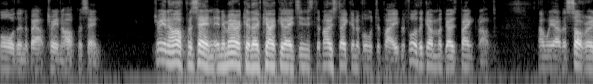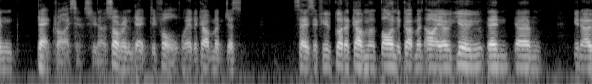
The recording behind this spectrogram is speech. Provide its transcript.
more than about three and a half percent. Three and a half percent in America, they've calculated is the most they can afford to pay before the government goes bankrupt, and we have a sovereign debt crisis, you know, sovereign debt default, where the government just says if you've got a government bond, a government IOU, then um, you know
